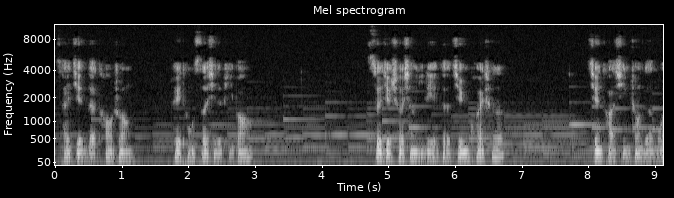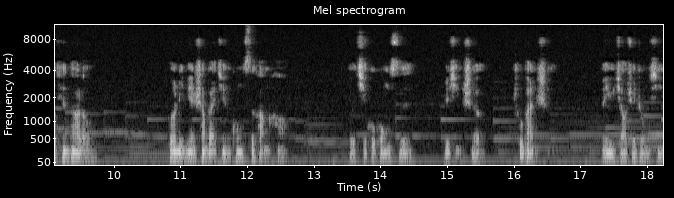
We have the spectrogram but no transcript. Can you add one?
裁剪的套装。配同色系的皮包，四节车厢一列的捷运快车，尖塔形状的摩天大楼，和里面上百间公司行号，有汽货公司、旅行社、出版社、美语教学中心、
